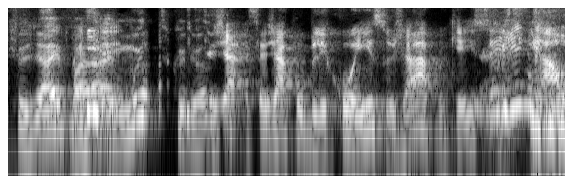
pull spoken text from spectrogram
Vocês já repararam? É muito curioso. Você já, você já publicou isso já? Porque isso é genial.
